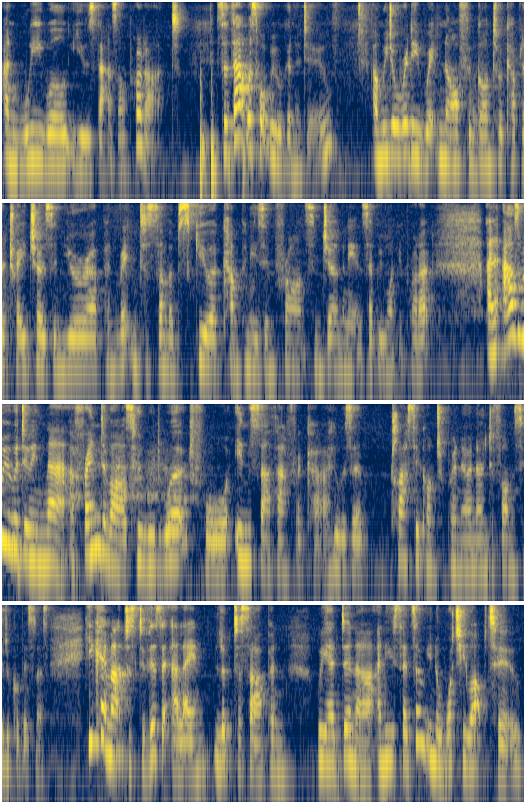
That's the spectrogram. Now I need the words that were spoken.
and we will use that as our product. So that was what we were going to do. And we'd already written off and gone to a couple of trade shows in Europe and written to some obscure companies in France and Germany and said, We want your product. And as we were doing that, a friend of ours who we'd worked for in South Africa, who was a classic entrepreneur known to pharmaceutical business, he came out just to visit LA and looked us up and we had dinner and he said, So, you know, what are you up to?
